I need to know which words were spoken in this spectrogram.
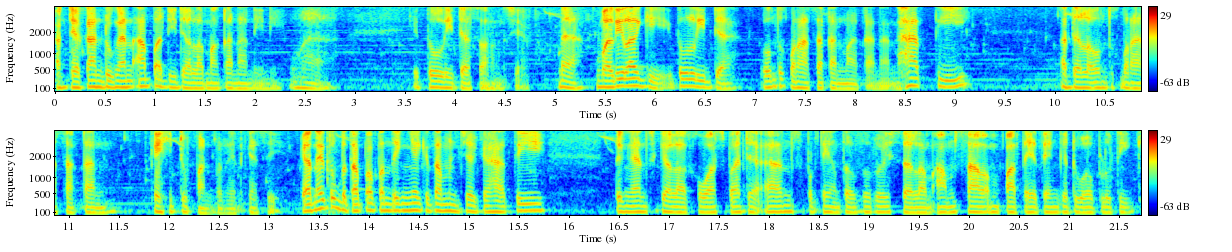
Ada kandungan apa di dalam makanan ini? Wah itu lidah seorang chef. Nah, kembali lagi itu lidah untuk merasakan makanan. Hati adalah untuk merasakan kehidupan kasih. Karena itu betapa pentingnya kita menjaga hati dengan segala kewaspadaan seperti yang tertulis dalam Amsal 4 ayat yang ke-23.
